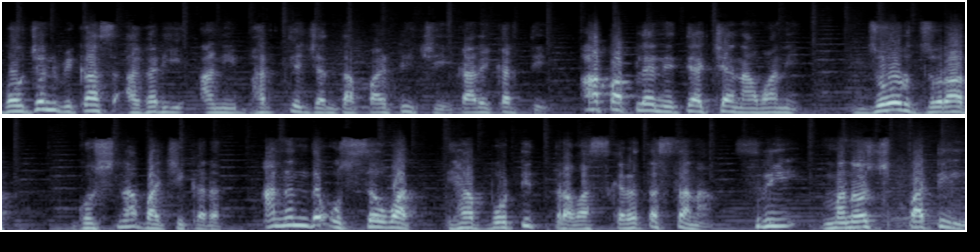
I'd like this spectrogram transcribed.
बहुजन विकास आघाडी आणि भारतीय जनता पार्टीचे कार्यकर्ते आपापल्या नेत्याच्या नावाने जोर जोरात घोषणाबाजी करत आनंद उत्सवात ह्या बोटीत प्रवास करत असताना श्री मनोज पाटील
